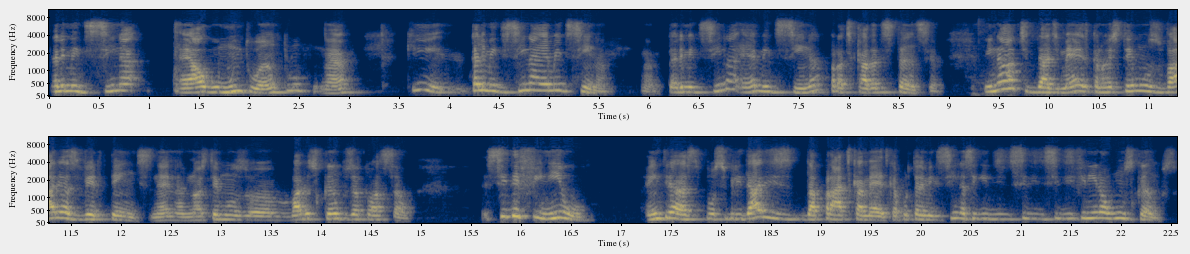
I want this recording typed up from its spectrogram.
Telemedicina é algo muito amplo, né? Que telemedicina é medicina, Telemedicina é medicina praticada à distância. E na atividade médica, nós temos várias vertentes, né? nós temos vários campos de atuação. Se definiu, entre as possibilidades da prática médica por telemedicina, se, se definiram alguns campos.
